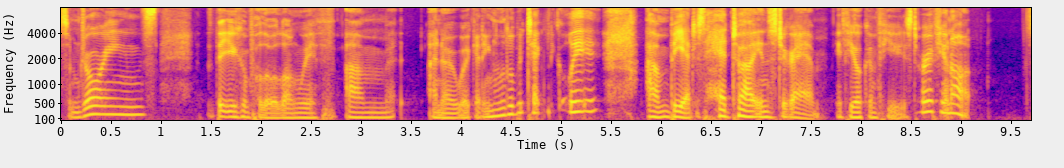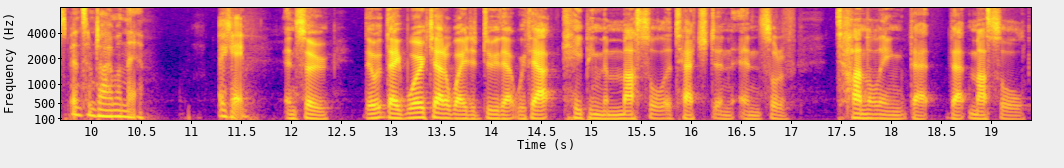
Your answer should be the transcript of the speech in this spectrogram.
some drawings that you can follow along with. Um, I know we're getting a little bit technical here, um, but yeah, just head to our Instagram if you're confused or if you're not. Spend some time on there. Okay. And so they, they worked out a way to do that without keeping the muscle attached and, and sort of tunneling that that muscle.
